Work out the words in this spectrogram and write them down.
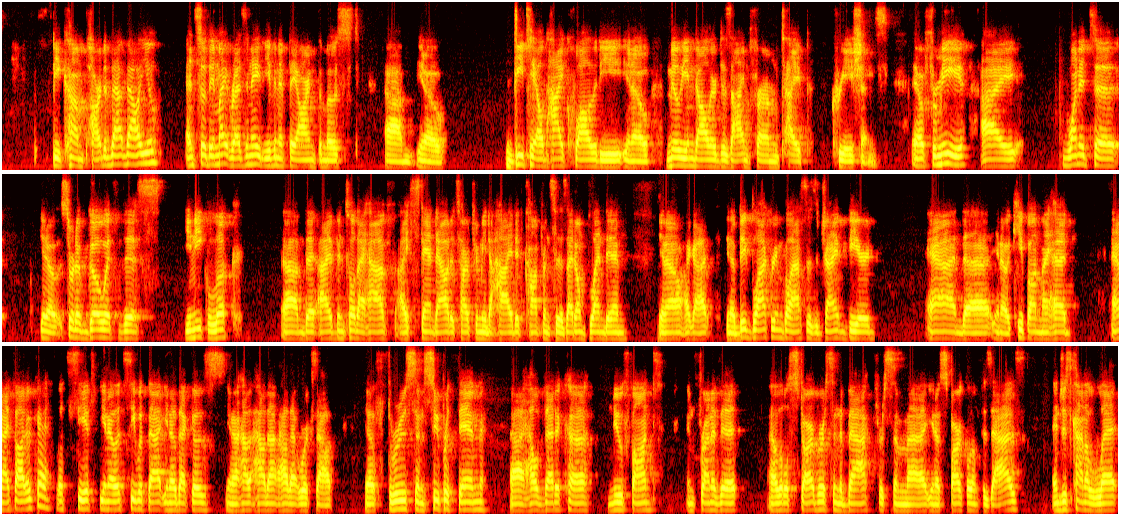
become part of that value. And so they might resonate even if they aren't the most, um, you know, detailed, high quality, you know, million dollar design firm type creations. You know, for me, I wanted to, you know, sort of go with this unique look um, that I've been told I have. I stand out. It's hard for me to hide at conferences. I don't blend in. You know, I got you know big black rim glasses, a giant beard, and uh, you know kippah on my head. And i thought okay let's see if you know let's see what that you know that goes you know how, how that how that works out. You know threw some super thin uh, Helvetica Neue font in front of it a little starburst in the back for some uh, you know sparkle and pizzazz and just kind of let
